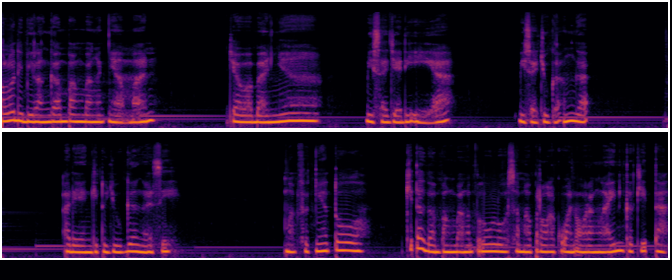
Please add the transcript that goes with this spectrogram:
Kalau dibilang gampang banget nyaman, jawabannya bisa jadi iya, bisa juga enggak. Ada yang gitu juga gak sih? Maksudnya tuh, kita gampang banget luluh sama perlakuan orang lain ke kita.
